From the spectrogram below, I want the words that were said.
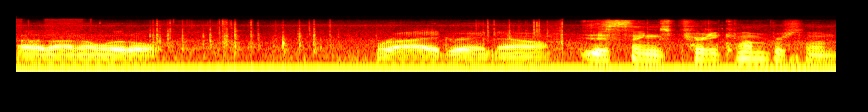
Out on a little ride right now. This thing's pretty cumbersome.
